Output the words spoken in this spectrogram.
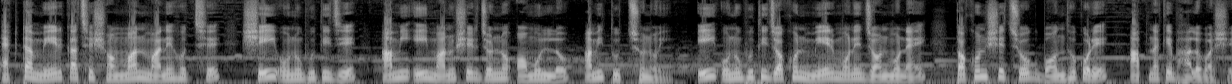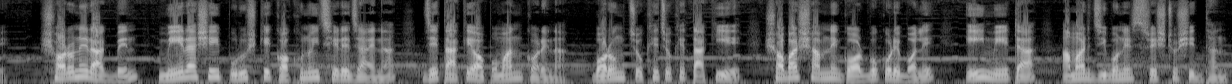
একটা মেয়ের কাছে সম্মান মানে হচ্ছে সেই অনুভূতি যে, আমি এই মানুষের জন্য অমূল্য, আমি তুচ্ছ নই। এই অনুভূতি যখন মেয়ের মনে জন্ম নেয়, তখন সে চোখ বন্ধ করে আপনাকে ভালোবাসে। স্মরণে রাখবেন, মেয়েরা সেই পুরুষকে কখনোই ছেড়ে যায় না, যে তাকে অপমান করে না। বরং চোখে চোখে তাকিয়ে সবার সামনে গর্ব করে বলে, এই মেয়েটা আমার জীবনের শ্রেষ্ঠ সিদ্ধান্ত।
